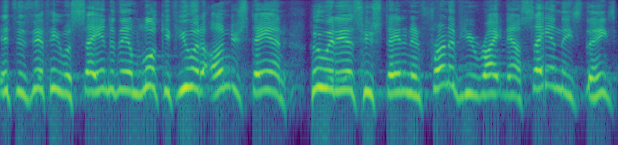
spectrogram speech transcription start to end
It's as if he was saying to them, Look, if you would understand who it is who's standing in front of you right now saying these things,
